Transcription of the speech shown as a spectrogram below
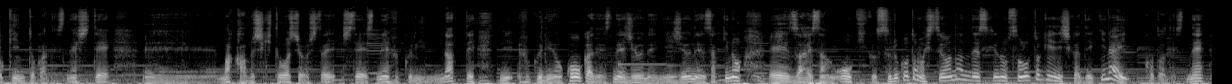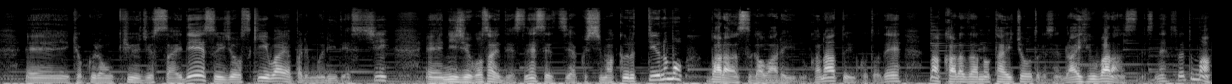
貯金とかですねして、えーまあ、株式投資をしてしてですね福利になって福利の効果でですね10年20年先の、えー、財産を大きくすることも必要なんですけどその時にしかできないことですね、えー、極論90歳で水上スキーはやっぱり無理ですし、えー、25歳でですね節約しまくるっていうのもバランスが悪いのかなということで、まあ、体の体調とかですねライフバランスですね。それとまあ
